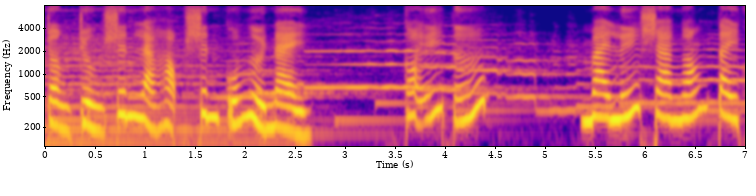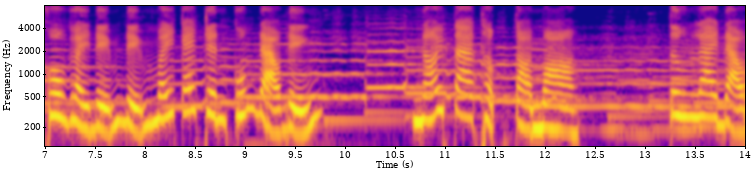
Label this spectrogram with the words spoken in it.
Trần Trường Sinh là học sinh của người này. Có ý tứ? Mai Lý Sa ngón tay khô gầy điểm điểm mấy cái trên cuốn đạo điển. Nói ta thật tò mò. Tương lai đạo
